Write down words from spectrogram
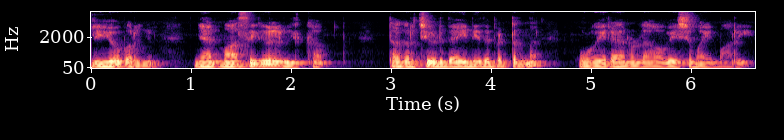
ലിയോ പറഞ്ഞു ഞാൻ മാസികകൾ വിൽക്കാം. തകർച്ചയുടെ ദൈന്യത പെട്ടെന്ന് ഉയരാനുള്ള ആവേശമായി മാറി.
